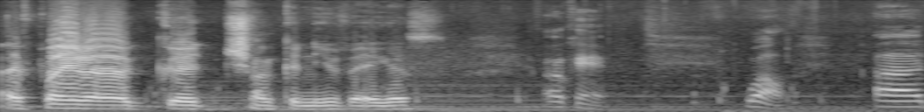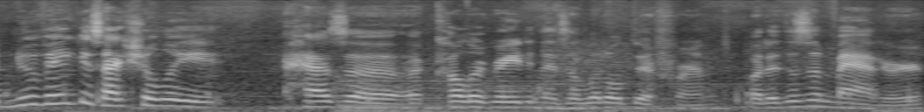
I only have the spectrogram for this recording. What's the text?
I've played a good chunk of New Vegas. Okay. Well, uh, New Vegas actually has a, a color grading that's a little different, but it doesn't matter.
